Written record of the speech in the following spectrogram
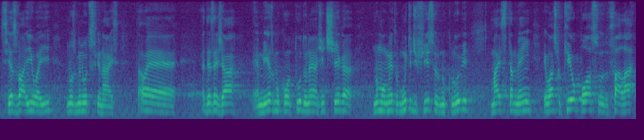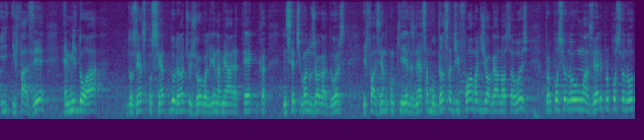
se esvaiu aí nos minutos finais. Então é, é desejar, é mesmo com tudo, né, a gente chega num momento muito difícil no clube, mas também eu acho que o que eu posso falar e, e fazer é me doar 200% durante o jogo ali na minha área técnica, incentivando os jogadores e fazendo com que eles, né, essa mudança de forma de jogar nossa hoje, proporcionou 1 a 0 e proporcionou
